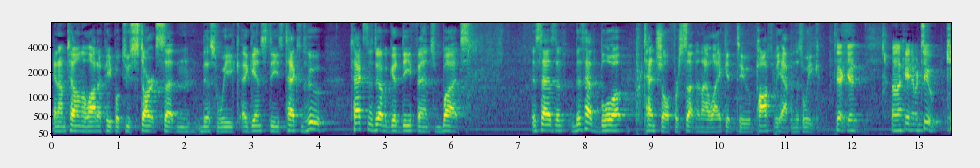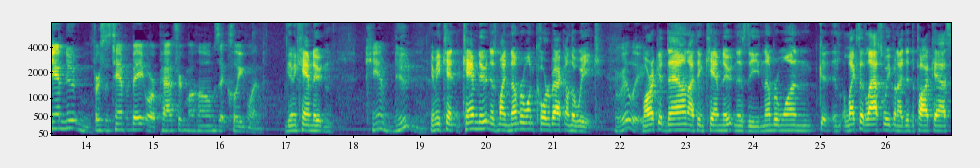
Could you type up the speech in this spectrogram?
and I'm telling a lot of people to start Sutton this week against these Texans. Who Texans do have a good defense, but this has a, this has blow up potential for Sutton, and I like it to possibly happen this week. Yeah, good. Uh, okay, number two, Cam Newton versus Tampa Bay or Patrick Mahomes at Cleveland. Give me Cam Newton. Cam Newton, Give me Cam, Cam Newton is my number one quarterback on the week. Really? Mark it down. I think Cam Newton is the number one. Like I said last week when I did the podcast,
